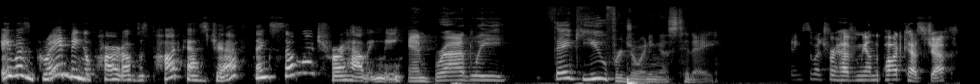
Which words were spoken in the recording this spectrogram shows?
It was great being a part of this podcast, Jeff. Thanks so much for having me. And Bradley, thank you for joining us today. Thanks so much for having me on the podcast, Jeff.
